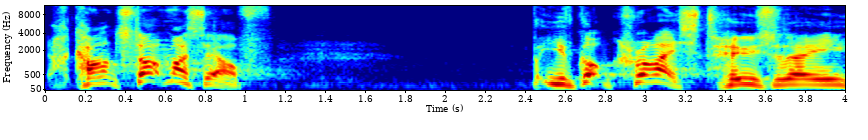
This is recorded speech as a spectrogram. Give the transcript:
I can't stop myself. But you've got Christ, who's the,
